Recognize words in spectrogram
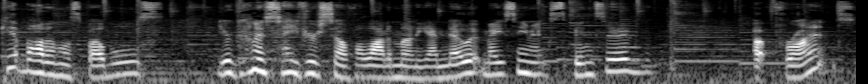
get bottomless bubbles. You're gonna save yourself a lot of money. I know it may seem expensive up front,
